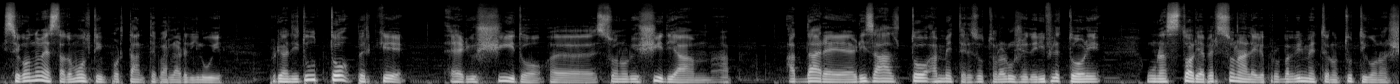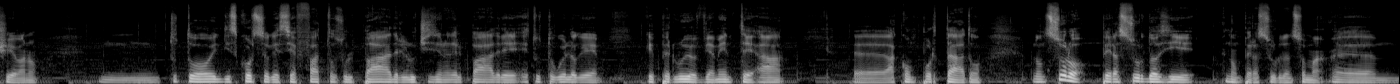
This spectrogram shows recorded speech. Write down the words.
Secondo me è stato molto importante parlare di lui, prima di tutto perché riuscito, eh, sono riusciti a, a, a dare risalto, a mettere sotto la luce dei riflettori una storia personale che probabilmente non tutti conoscevano. Tutto il discorso che si è fatto sul padre, l'uccisione del padre e tutto quello che, che per lui ovviamente ha, eh, ha, comportato, non solo per assurdo si, non per assurdo insomma, eh,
